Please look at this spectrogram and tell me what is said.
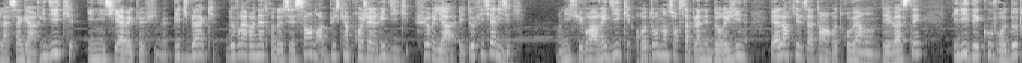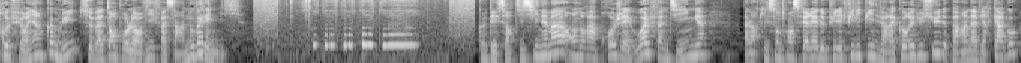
La saga Riddick, initiée avec le film Pitch Black, devrait renaître de ses cendres puisqu'un projet Riddick Furia est officialisé. On y suivra Riddick retournant sur sa planète d'origine et alors qu'il s'attend à retrouver un monde dévasté, il y découvre d'autres Furiens comme lui se battant pour leur vie face à un nouvel ennemi. Côté sortie cinéma, on aura projet Wolf Hunting. Alors qu'ils sont transférés depuis les Philippines vers la Corée du Sud par un navire cargo,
